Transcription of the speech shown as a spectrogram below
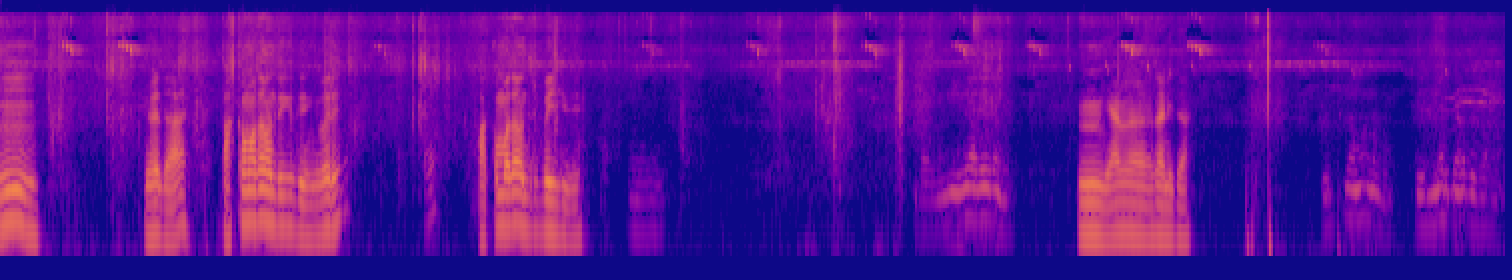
ம். வருதா? பக்கமாக தான் வந்துக்குது இங்கே பாரு. பக்கமாக தான் வந்துட்டு போய்க்குது. ம் ஏன் சாணிதா तीन मिनट दर्द हो जाएगा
